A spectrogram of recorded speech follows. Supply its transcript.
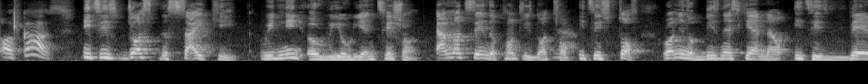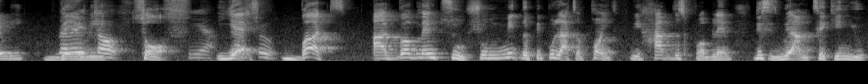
Of course. It is just the psyche. We need a reorientation. I'm not saying the country is not tough. Yeah. It is tough. Running a business here now, it is very, very, very tough. tough. Yeah, yes. But our government too should meet the people at a point. We have this problem. This is where I'm taking you.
